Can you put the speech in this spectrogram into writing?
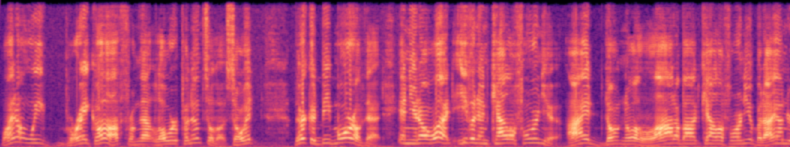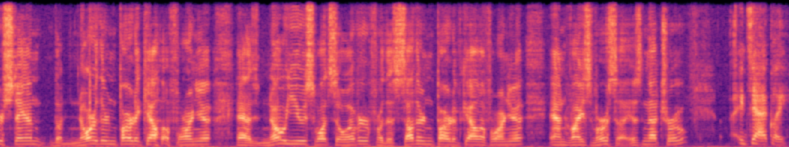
why don't we break off from that lower peninsula? So it there could be more of that. And you know what? Even in California, I don't know a lot about California, but I understand the northern part of California has no use whatsoever for the southern part of California and vice versa. Isn't that true? Exactly.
